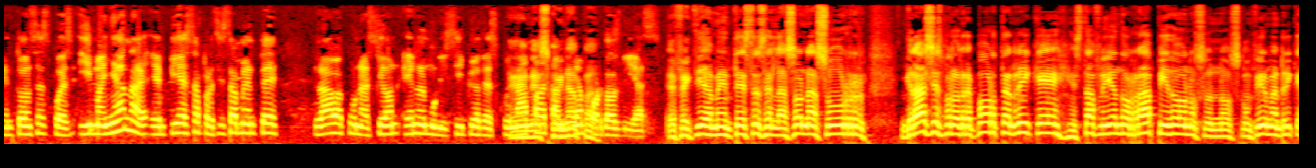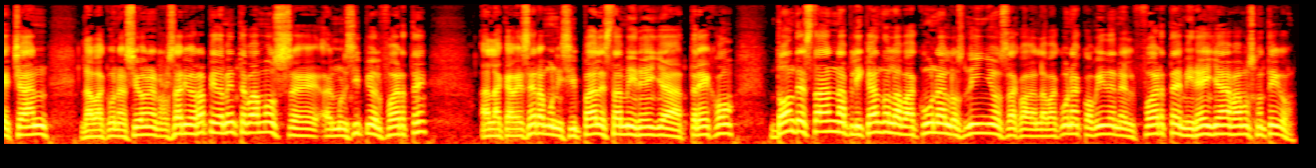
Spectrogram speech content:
Entonces, pues, y mañana empieza precisamente la vacunación en el municipio de Escuinapa, también por dos días. Efectivamente, esto es en la zona sur. Gracias por el reporte, Enrique. Está fluyendo rápido, nos, nos confirma Enrique Chan la vacunación en Rosario. Rápidamente vamos eh, al municipio del Fuerte. A la cabecera municipal está Mireya Trejo. ¿Dónde están aplicando la vacuna a los niños, la vacuna COVID en el Fuerte? Mireya, vamos contigo.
